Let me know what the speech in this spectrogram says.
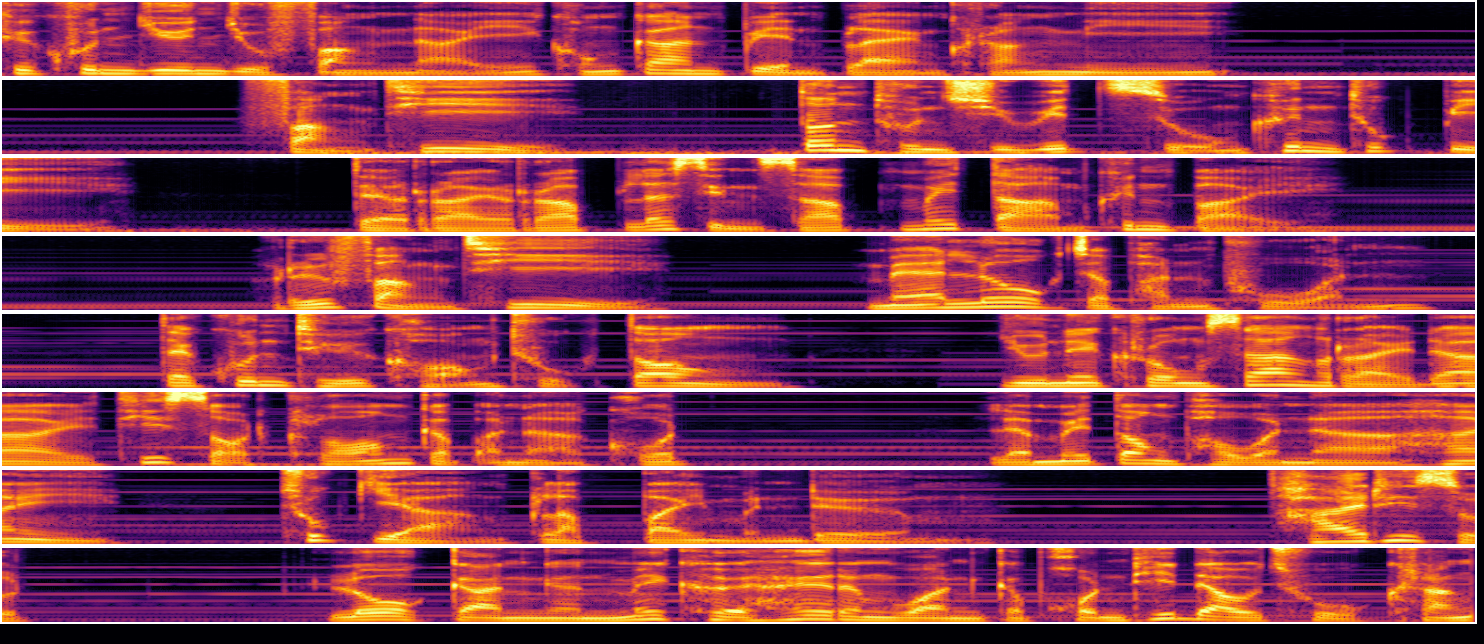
คือคุณยืนอยู่ฝั่งไหนของการเปลี่ยนแปลงครั้งนี้ ฝั่งที่ต้นทุนชีวิตสูงขึ้นทุกปี แต่รายรับและสินทรัพย์ไม่ตามขึ้นไป หรือฝั่งที่แม้โลกจะผันผวน แต่คุณถือของถูกต้อง อยู่ในโครงสร้างรายได้ที่สอดคล้องกับอนาคต และไม่ต้องภาวนาให้ทุกอย่างกลับไปเหมือนเดิม ท้ายที่สุด โลกการเงินไม่เคยให้รางวัลกับคนที่เดาถูกครั้ง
